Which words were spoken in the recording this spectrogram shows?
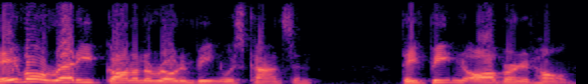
They've already gone on the road and beaten Wisconsin. They've beaten Auburn at home.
